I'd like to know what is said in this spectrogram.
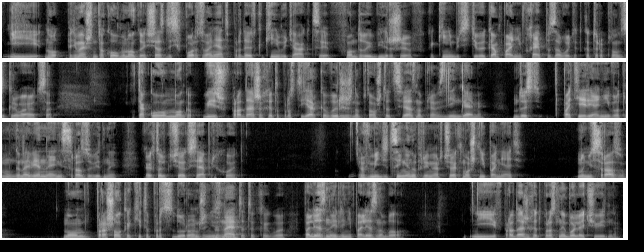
И, ну, понимаешь, ну такого много. Сейчас до сих пор звонят, продают какие-нибудь акции, фондовые биржи, в какие-нибудь сетевые компании в хайпы заводят, которые потом закрываются. Такого много. Видишь, в продажах это просто ярко выражено, потому что это связано прям с деньгами. Ну, то есть потери, они вот мгновенные, они сразу видны, как только человек в себя приходит. В медицине, например, человек может не понять. Ну, не сразу. Но он прошел какие-то процедуры, он же не знает, это как бы полезно или не полезно было. И в продажах это просто наиболее очевидно.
